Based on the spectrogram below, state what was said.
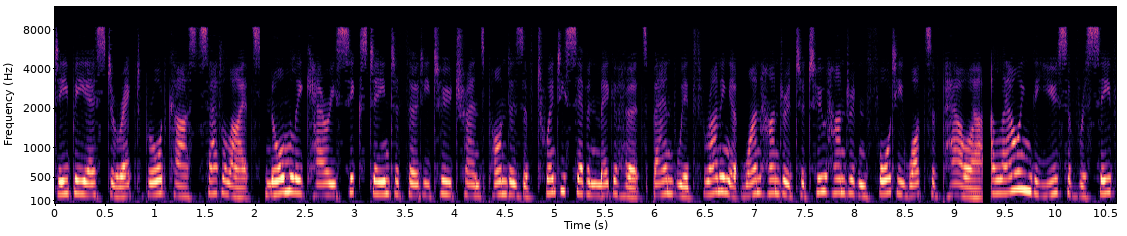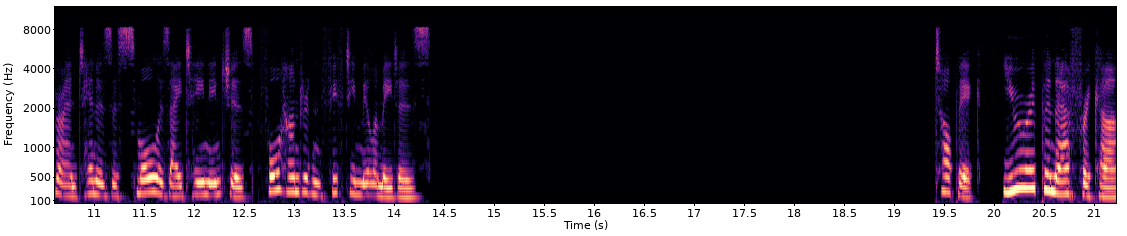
DBS direct broadcast satellites normally carry 16 to 32 transponders of 27 MHz bandwidth running at 100 to 240 watts of power, allowing the use of receiver antennas as small as 18 inches 450 millimeters. Topic: Europe and Africa.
